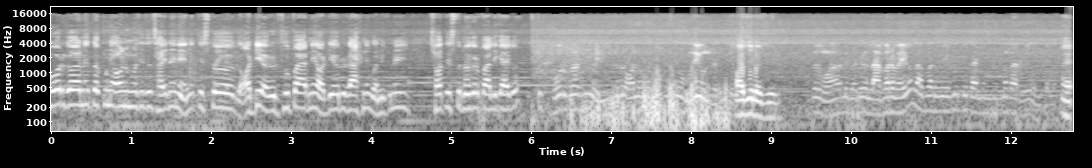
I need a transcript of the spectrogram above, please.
फोहोर गर्ने त कुनै अनुमति त छैन नि होइन? त्यस्तो हड्डीहरू थुपार्ने हड्डीहरू राख्ने भन्ने कुनै छ त्यस्तो नगरपालिकाको? त्यो फोहोर गर्ने कुरो अनुमति त्यो हुँदै हुन्छ नि त्यो। हजुर हजुर। उहाँहरूले गरेको लापरवाही हो लापरवाहीको त्यो कारवाही हुन्छ। ए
